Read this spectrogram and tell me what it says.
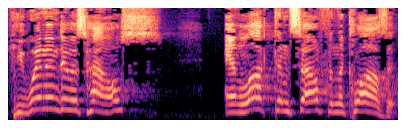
he went into his house and locked himself in the closet.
